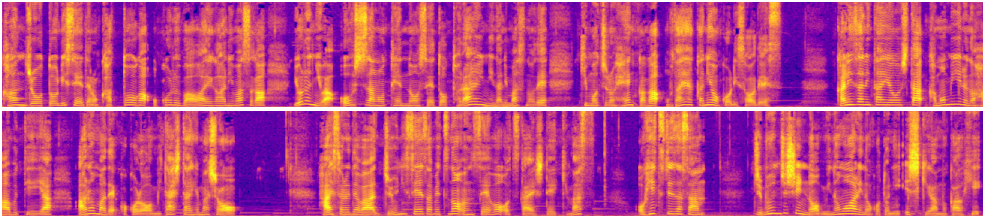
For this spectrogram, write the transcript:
感情と理性での葛藤が起こる場合がありますが、夜には大牛座の天皇星とトラインになりますので、気持ちの変化が穏やかに起こりそうです。カニ座に対応したカモミールのハーブティーやアロマで心を満たしてあげましょう。はい、それでは12星座別の運勢をお伝えしていきます。おひつじ座さん、自分自身の身の回りのことに意識が向かう日、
